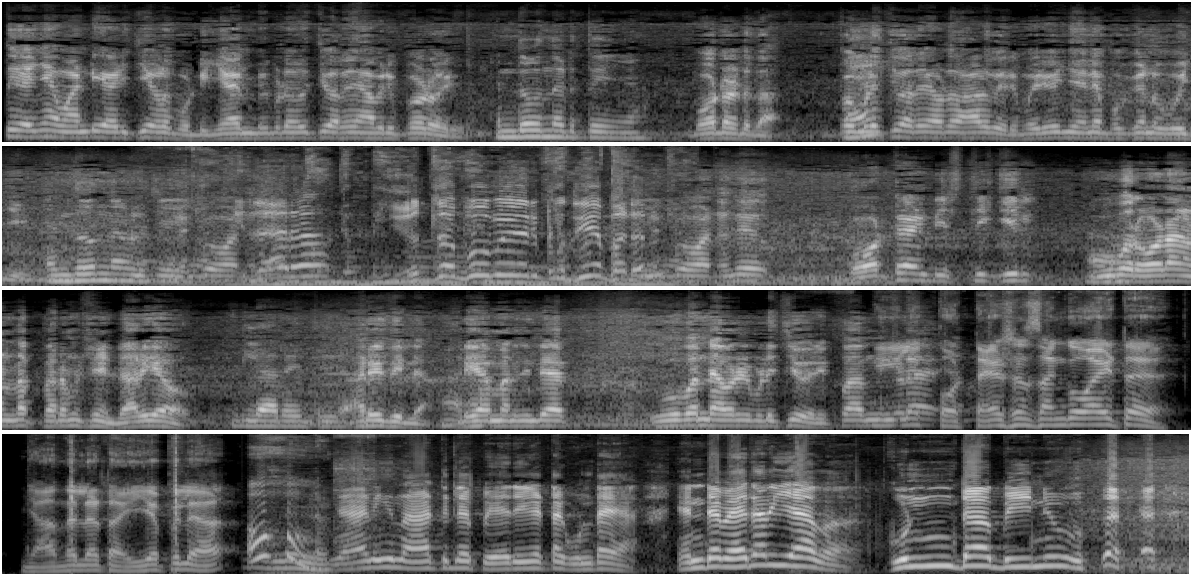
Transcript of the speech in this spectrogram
എടുത്ത് കഴിഞ്ഞാൽ വണ്ടി അടിച്ചുകളെ പൊട്ടി. ഞാൻ ഇവിടെ വിളിച്ച് പറഞ്ഞാൽ അവർ ഇപ്പോഴും വരും. എന്തോന്ന് എടുത്തു കഴിഞ്ഞാൽ ബോട്ട് എടുത്താ. ഇപ്പൊ വിളിച്ച് പറഞ്ഞാൽ അവിടെ ആൾ വരും. വരും ഞാൻ പൊക്കിക്കൊണ്ട് പോയി ചെയ്യും. എന്തോന്ന് കോട്ടയം ഡിസ്ട്രിക്റ്റിൽ ഊബർ ഓടാനുള്ള പെർമിഷൻ ഇല്ല. അറിയാവോ? ഇല്ല അറിയത്തില്ല. അറിയത്തില്ല. അറിയാൻ പറഞ്ഞതിന്റെ ഊബറിന്റെ അവിടെ വിളിച്ചു വരും. ഇപ്പൊ നിങ്ങളെ കൊട്ടേഷൻ സംഘമായിട്ട് ഞാൻ നല്ല ടൈപ്പില ഞാൻ ഈ നാട്ടിലെ പേര് കേട്ട ഗുണ്ടയാ. എന്റെ പേരറിയാവോ? ഗുണ്ട ബിനു.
